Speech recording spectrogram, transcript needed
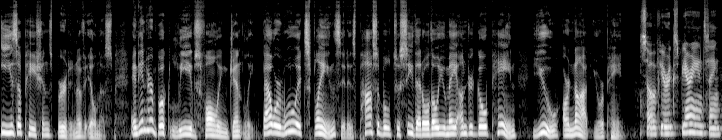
ease a patient's burden of illness. And in her book, Leaves Falling Gently, Bauer Wu explains it is possible to see that although you may undergo pain, you are not your pain. So, if you're experiencing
